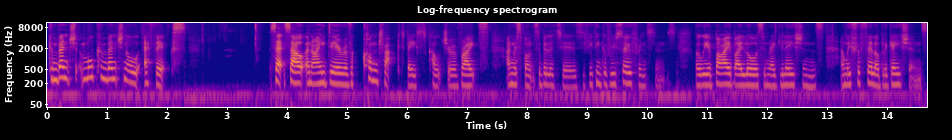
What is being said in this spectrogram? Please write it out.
convention, more conventional ethics, sets out an idea of a contract based culture of rights and responsibilities. If you think of Rousseau, for instance, where we abide by laws and regulations and we fulfill obligations.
